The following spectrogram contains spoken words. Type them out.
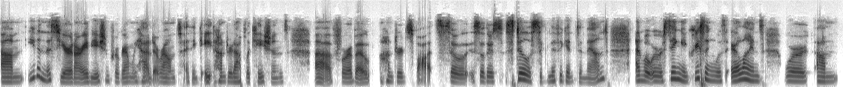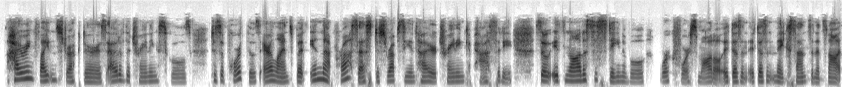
Um, even this year in our aviation program, we had around, I think, 800 applications uh, for about 100 spots. So, so there's still a significant demand. And what we were seeing increasing was airlines were um, hiring flight instructors out of the training schools to support those airlines but in that process disrupts the entire training capacity so it's not a sustainable workforce model it doesn't it doesn't make sense and it's not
